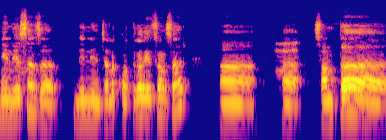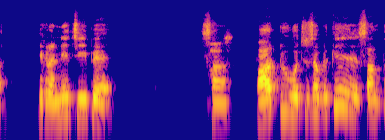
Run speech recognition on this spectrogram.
నేను చేస్తాను సార్. దీన్ని నేను చాలా కొత్తగా చేస్తాను సార్. సంత ఇక్కడ అన్నీ చీపే. పార్ట్ టూ వచ్చేసప్పటికి సంత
